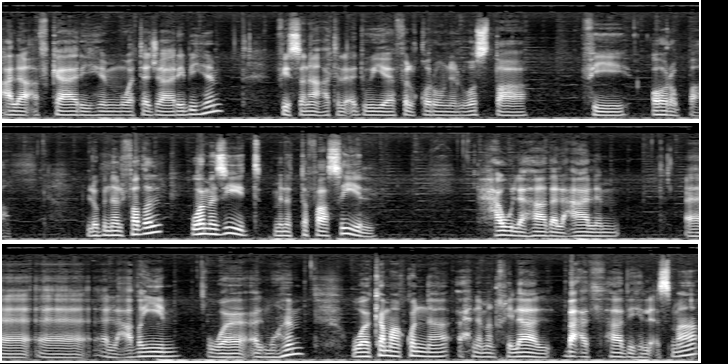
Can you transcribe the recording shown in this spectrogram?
على أفكارهم وتجاربهم في صناعة الأدوية في القرون الوسطى في أوروبا. لبنى الفضل ومزيد من التفاصيل حول هذا العالم آه، آه، العظيم والمهم وكما قلنا إحنا من خلال بعث هذه الأسماء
